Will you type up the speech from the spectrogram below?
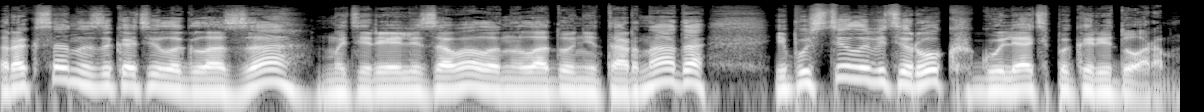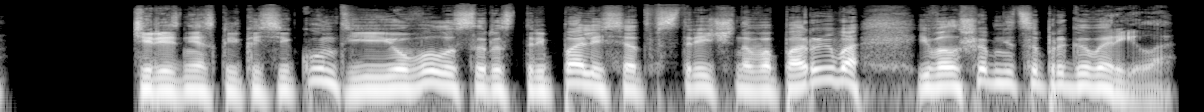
Роксана закатила глаза, материализовала на ладони торнадо и пустила ветерок гулять по коридорам. Через несколько секунд ее волосы растрепались от встречного порыва, и волшебница проговорила.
